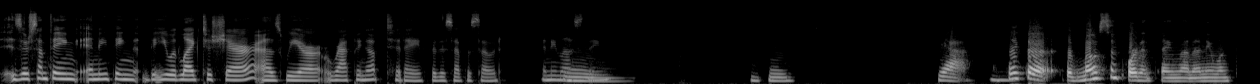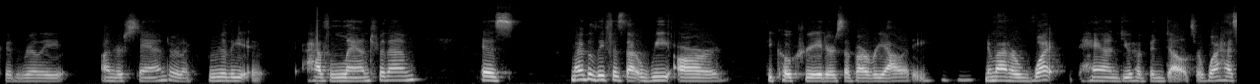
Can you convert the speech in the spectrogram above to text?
is there something, anything that you would like to share as we are wrapping up today for this episode? Any last thing? Mhm. Yeah, I Mhm. feel like the the most important thing that anyone could really understand or like really have land for them is my belief is that we are the co-creators of our reality. Mhm. No matter what hand you have been dealt or what has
